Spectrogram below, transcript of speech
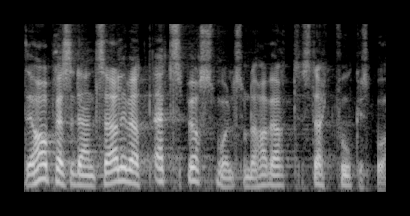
Det har president, særlig vært ett spørsmål som det har vært sterkt fokus på.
